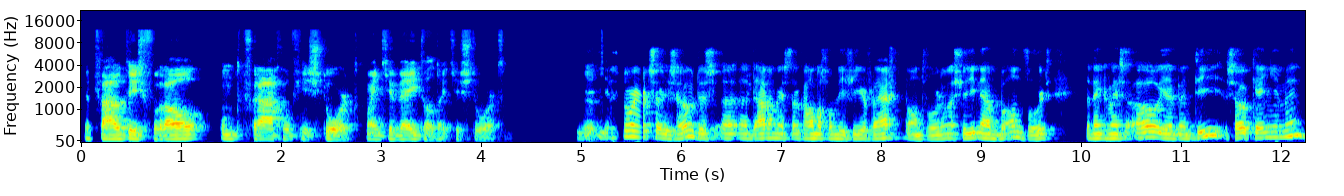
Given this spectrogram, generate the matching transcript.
De fout is vooral om te vragen of je stoort, want je weet al dat je stoort. Je, je stoort sowieso, dus uh, daarom is het ook handig om die vier vragen te beantwoorden. Als je die nou beantwoordt, dan denken mensen, oh, jij bent die, zo ken je me.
